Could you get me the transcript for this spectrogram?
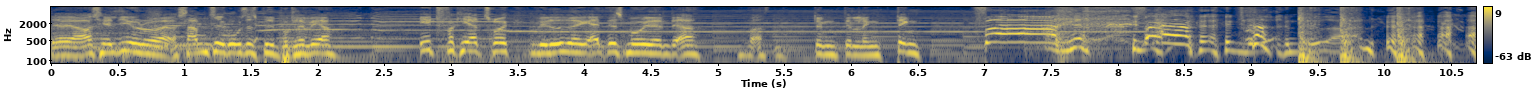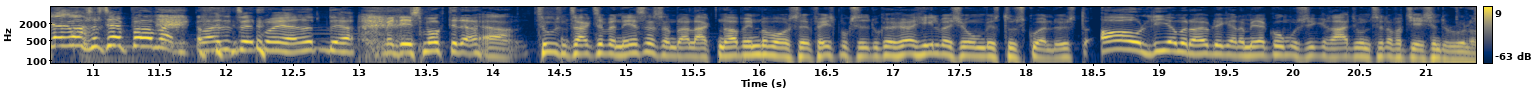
det er også heldig, at du er samtidig god til at spille på klaver. Et forkert tryk vil ødelægge alt det små i den der. Bare sådan, ding, ding, ding, ding. Fuck! Fuck! Nederen. Jeg var så tæt på, mand! Jeg var så tæt på, at jeg havde den der. Men det er smukt, det der. Ja, tusind tak til Vanessa, som der har lagt den op inde på vores øh, Facebook-side. Du kan høre hele versionen, hvis du skulle have lyst. Og lige om et øjeblik er der mere god musik i radioen til dig fra Jason Derulo.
